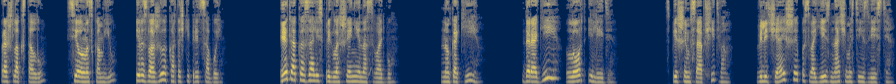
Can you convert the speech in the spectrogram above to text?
прошла к столу, села на скамью и разложила карточки перед собой. Это оказались приглашения на свадьбу. Но какие? Дорогие лорд и леди, спешим сообщить вам величайшее по своей значимости известие.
